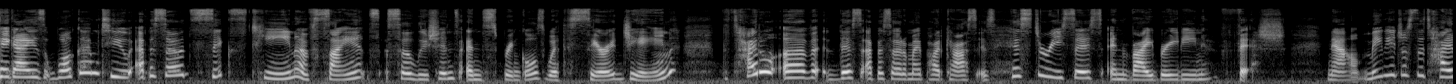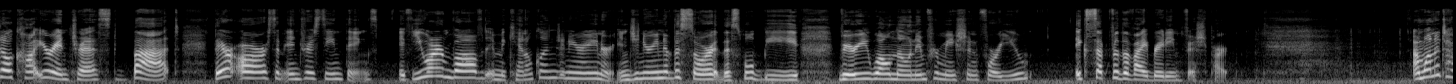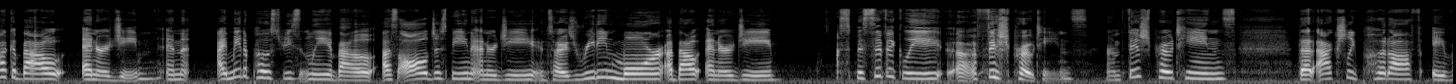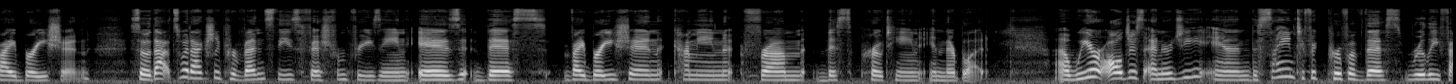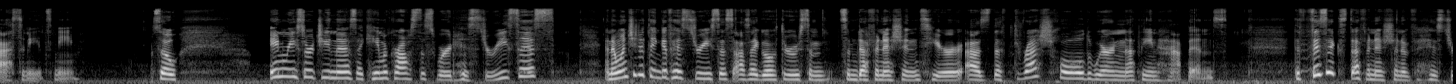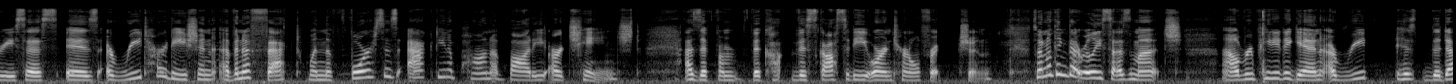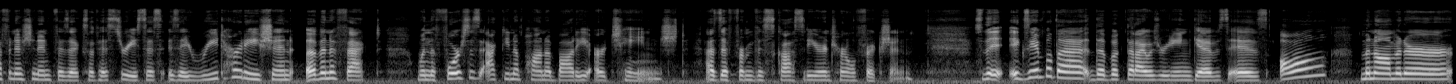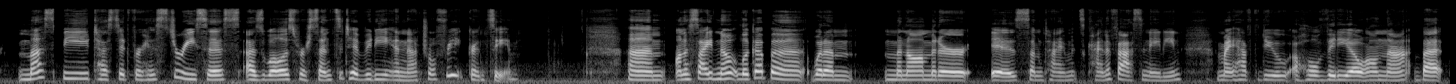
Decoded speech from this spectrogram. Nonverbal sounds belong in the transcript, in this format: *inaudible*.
Hey guys, welcome to episode 16 of Science Solutions and Sprinkles with Sarah Jane. The title of this episode of my podcast is Hysteresis and Vibrating Fish. Now, maybe just the title caught your interest, but there are some interesting things. If you are involved in mechanical engineering or engineering of the sort, this will be very well known information for you, except for the vibrating fish part. I want to talk about energy. And I made a post recently about us all just being energy. And so I was reading more about energy, specifically uh, fish proteins. Um, fish proteins that actually put off a vibration. So that's what actually prevents these fish from freezing is this vibration coming from this protein in their blood. Uh, we are all just energy, and the scientific proof of this really fascinates me. So, in researching this, I came across this word hysteresis. And I want you to think of hysteresis as I go through some, some definitions here as the threshold where nothing happens. The physics definition of hysteresis is a retardation of an effect when the forces acting upon a body are changed, as if from viscosity or internal friction. So I don't think that really says much. I'll repeat it again. A re- his, the definition in physics of hysteresis is a retardation of an effect when the forces acting upon a body are changed, as if from viscosity or internal friction. So the example that the book that I was reading gives is all manometer must be tested for hysteresis as well as for sensitivity and natural frequency. Um, on a side note, look up a, what a manometer is sometime. It's kind of fascinating. I might have to do a whole video on that, but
